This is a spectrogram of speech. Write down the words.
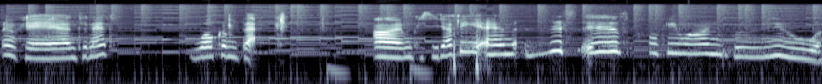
Okay, Internet. Welcome back. I'm Krissie Deathy, and this is Pokemon Blue.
